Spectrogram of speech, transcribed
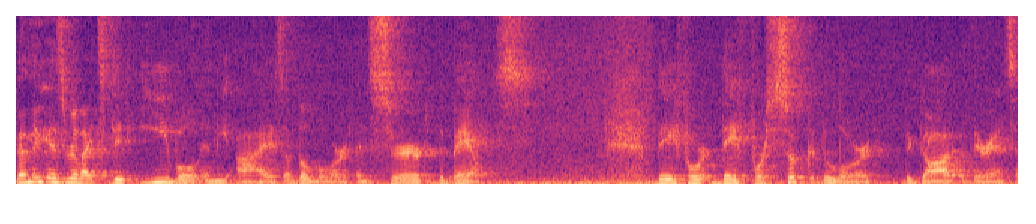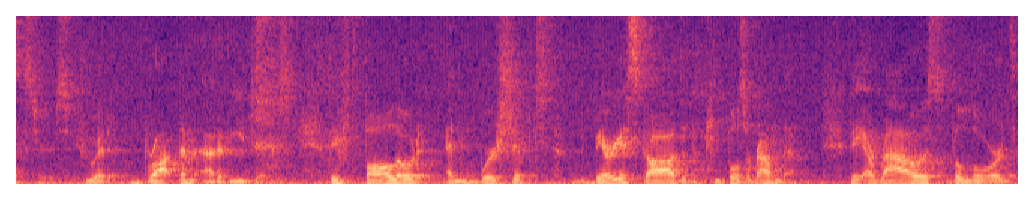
Then the Israelites did evil in the eyes of the Lord and served the Baals. They, for, they forsook the Lord, the God of their ancestors, who had brought them out of Egypt. They followed and worshipped various gods of the peoples around them. They aroused the Lord's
